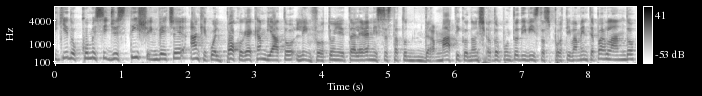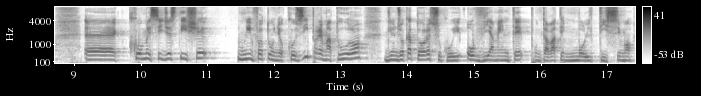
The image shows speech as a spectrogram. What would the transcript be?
ti chiedo come si gestisce invece anche quel poco che è cambiato. L'infortunio di Tyler Ennis è stato drammatico da un certo punto di vista, sportivamente parlando. Eh, come si gestisce un infortunio così prematuro di un giocatore su cui ovviamente puntavate moltissimo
